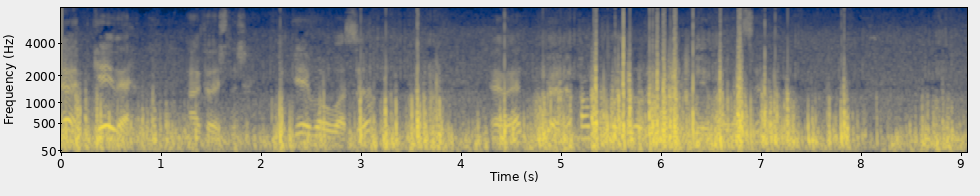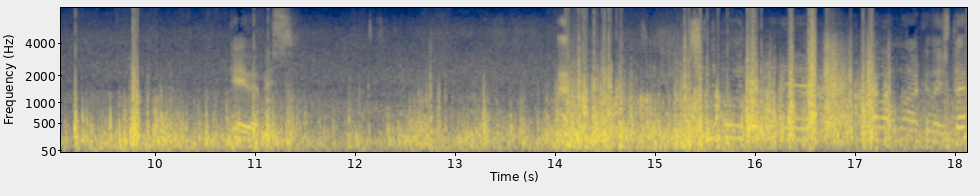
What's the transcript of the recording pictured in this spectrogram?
Evet, Geyve arkadaşlar. Geyve Ovası. Evet, böyle pamuklar oluyor Geyve Ovası. Geyvemiz. Evet. Şimdi bu videonun eee, devamı arkadaşlar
